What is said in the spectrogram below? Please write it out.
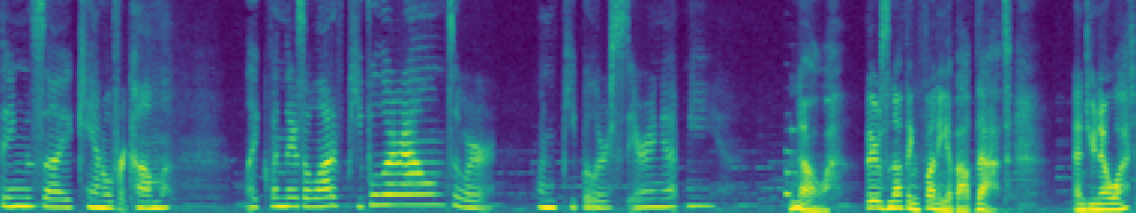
things I can't overcome. Like when there's a lot of people around, or when people are staring at me. No, there's nothing funny about that. And you know what?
